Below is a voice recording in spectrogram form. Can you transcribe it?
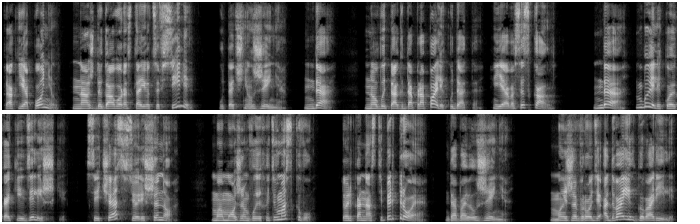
«Как я понял, наш договор остается в силе?» – уточнил Женя. «Да. Но вы тогда пропали куда-то. Я вас искал». «Да, были кое-какие делишки. Сейчас все решено. Мы можем выехать в Москву. Только нас теперь трое», – добавил Женя. «Мы же вроде о двоих говорили.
